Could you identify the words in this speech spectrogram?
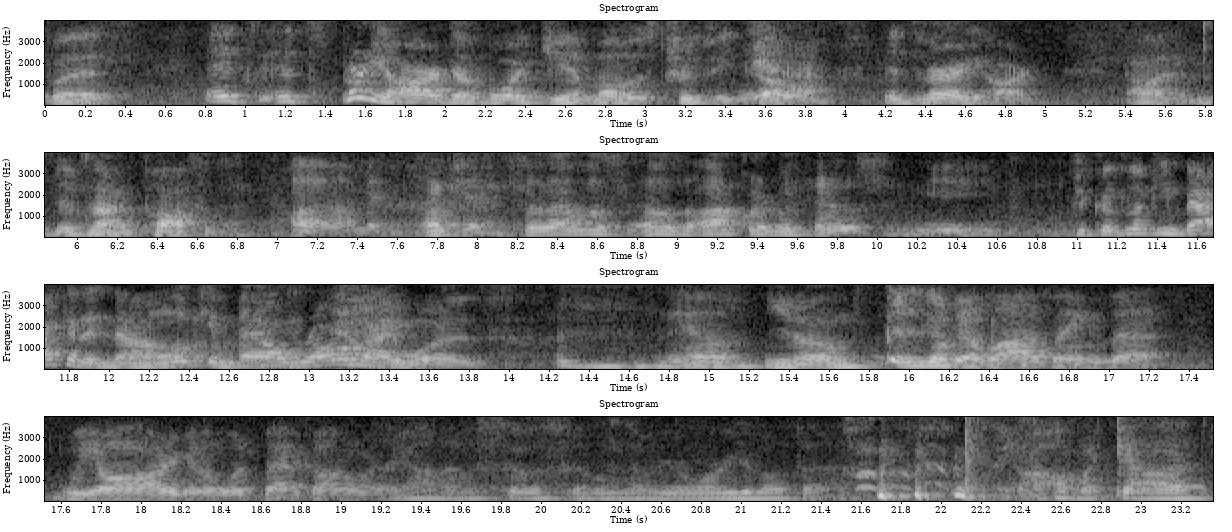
but it's it's pretty hard to avoid GMOs. Truth be told, Yeah. it's very hard, if not impossible. Oh man. Okay, so that was that was awkward because you Because looking back at it now, Looking back, how wrong yeah. I was. Yeah. You know, There's gonna be a lot of things that we all are gonna look back on. and We're like, oh, that was so silly that we were worried about that. it's like, oh my god,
